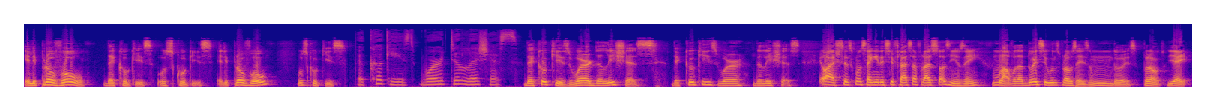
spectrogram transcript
Ele provou the cookies, os cookies. Ele provou os cookies. The cookies were delicious. The cookies were delicious. The cookies were delicious. Eu acho que vocês conseguem decifrar essa frase sozinhos, hein? Vamos lá, vou dar dois segundos para vocês. Um, dois, pronto. E aí?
